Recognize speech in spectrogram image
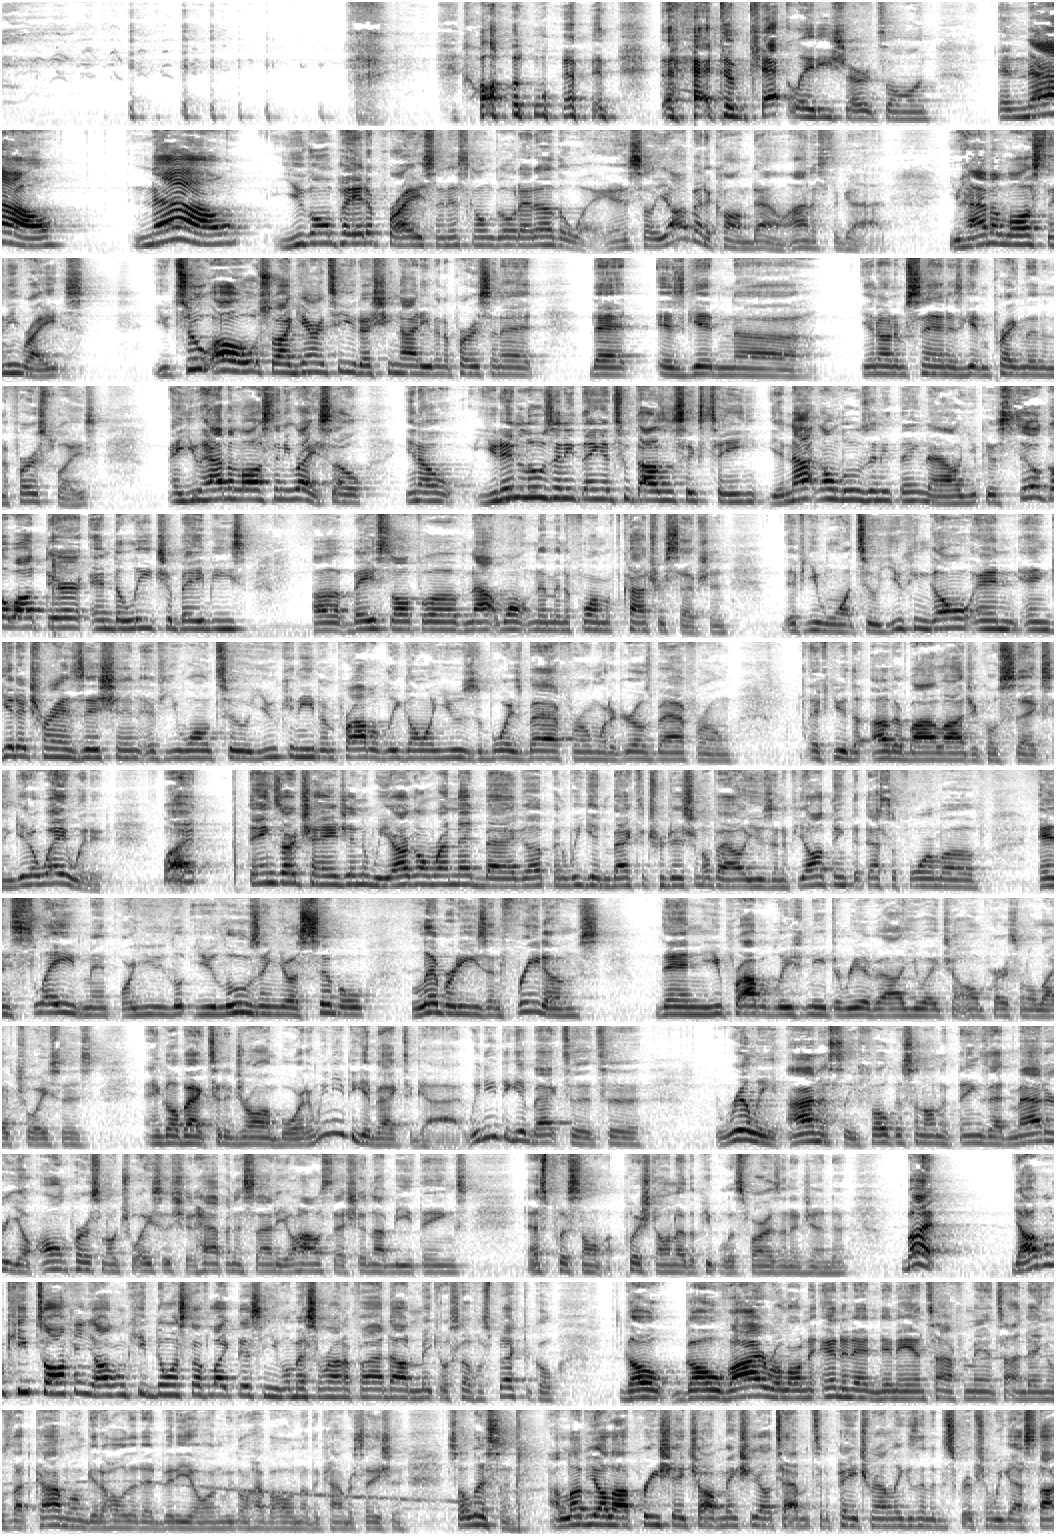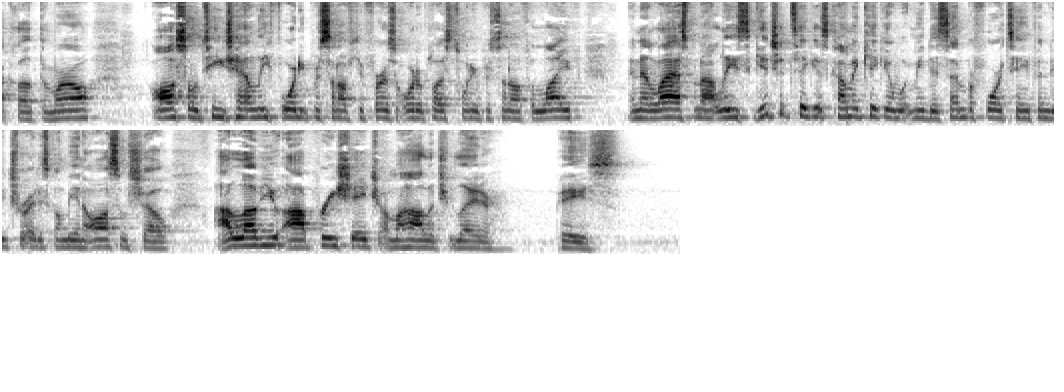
all the women that had them cat lady shirts on. And now, now you gonna pay the price and it's gonna go that other way. And so y'all better calm down, honest to God. You haven't lost any rights. You too old, so I guarantee you that she's not even a person that that is getting uh you know what I'm saying, is getting pregnant in the first place. And you haven't lost any rights. So, you know, you didn't lose anything in 2016. You're not gonna lose anything now. You can still go out there and delete your babies uh, based off of not wanting them in the form of contraception if you want to. You can go and, and get a transition if you want to. You can even probably go and use the boys' bathroom or the girls' bathroom if you're the other biological sex and get away with it. But things are changing. We are going to run that bag up and we getting back to traditional values. And if y'all think that that's a form of enslavement or you you losing your civil liberties and freedoms, then you probably need to reevaluate your own personal life choices and go back to the drawing board. And we need to get back to God. We need to get back to, to really honestly focusing on the things that matter. Your own personal choices should happen inside of your house. That should not be things that's pushed on pushed on other people as far as an agenda. But y'all gonna keep talking, y'all gonna keep doing stuff like this, and you're gonna mess around and find out and make yourself a spectacle go go viral on the internet and then Anton from AntonDaniels.com gonna get a hold of that video and we're gonna have a whole nother conversation. So listen, I love y'all. I appreciate y'all. Make sure y'all tap into the Patreon. Link is in the description. We got Stock Club tomorrow. Also, Tiege Hanley 40% off your first order plus 20% off of life. And then last but not least, get your tickets. Come and kick it with me December 14th in Detroit. It's going to be an awesome show. I love you. I appreciate you. I'm going to holler at you later. Peace.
